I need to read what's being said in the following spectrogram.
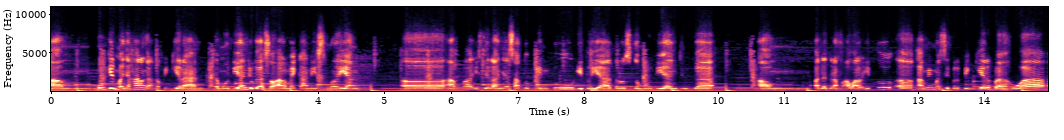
um, mungkin banyak hal nggak kepikiran. Kemudian juga soal mekanisme yang uh, apa istilahnya satu pintu gitu ya. Terus kemudian juga um, pada draft awal itu uh, kami masih berpikir bahwa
